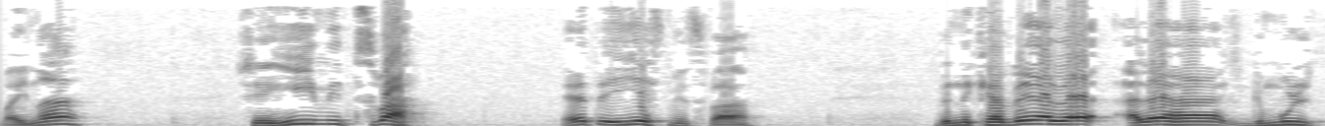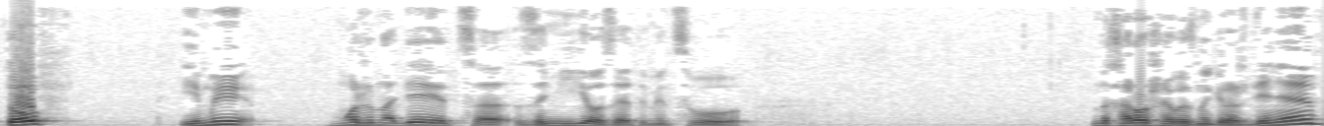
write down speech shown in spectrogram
война, Шеги мицва. Это и есть мицва. Венекаве алеха гмультов, и мы можем надеяться за нее, за эту мецву, на хорошее вознаграждение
